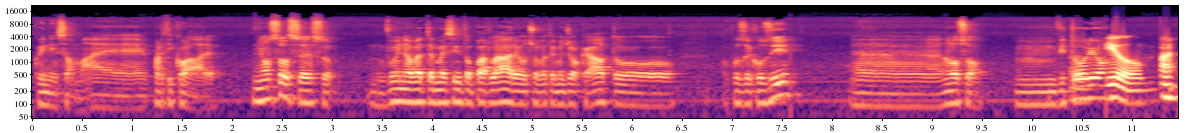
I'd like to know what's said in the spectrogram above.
Quindi insomma è particolare. Non so se adesso voi ne avete mai sentito parlare o ci avete mai giocato o cose così. Eh, non lo so. Mm, Vittorio? Io Ah,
